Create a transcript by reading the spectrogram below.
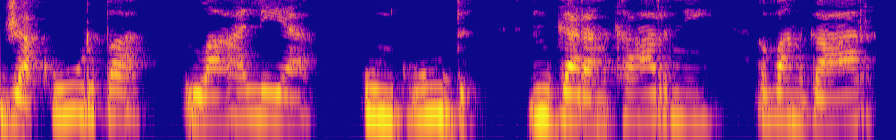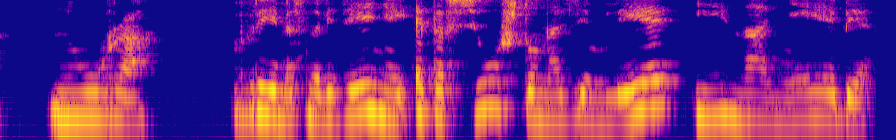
Джакурпа, Лалия, Унгуд, Нгаранкарни, Вангар, Нура. Время сновидений – это все, что на земле и на небе,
